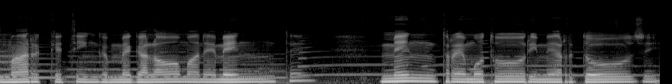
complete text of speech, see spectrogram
marketing megalomanemente, mentre motori merdosi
